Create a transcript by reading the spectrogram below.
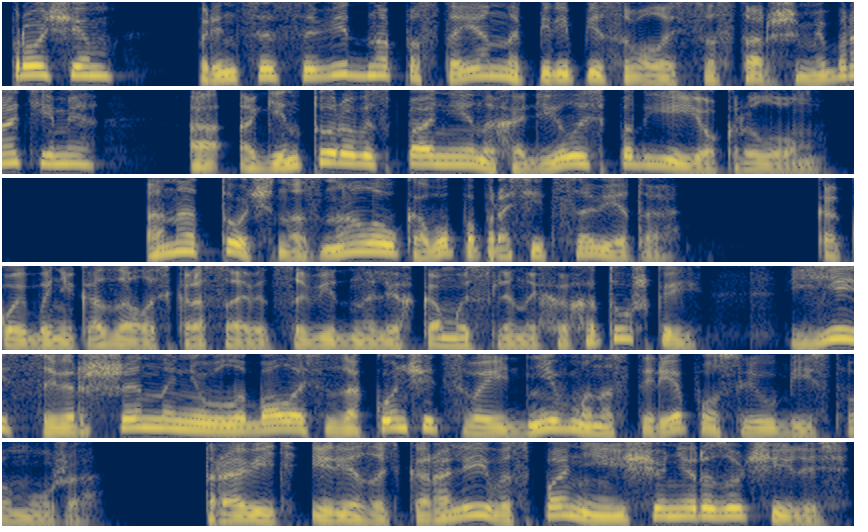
Впрочем, принцесса, видно, постоянно переписывалась со старшими братьями, а агентура в Испании находилась под ее крылом. Она точно знала, у кого попросить совета. Какой бы ни казалась красавица, видно, легкомысленной хохотушкой, ей совершенно не улыбалось закончить свои дни в монастыре после убийства мужа. Травить и резать королей в Испании еще не разучились,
